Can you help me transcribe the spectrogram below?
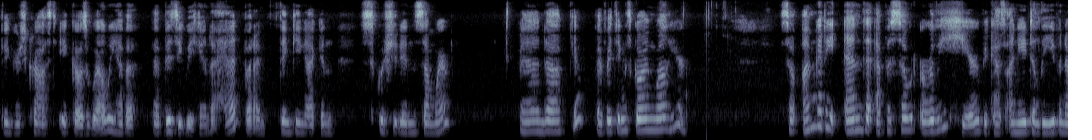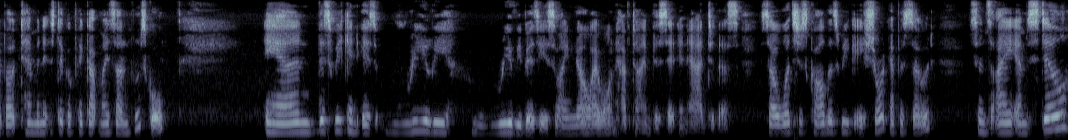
Fingers crossed it goes well. We have a, a, busy weekend ahead, but I'm thinking I can squish it in somewhere. And uh, yeah, everything's going well here. So I'm going to end the episode early here because I need to leave in about 10 minutes to go pick up my son from school. And this weekend is really, really busy, so I know I won't have time to sit and add to this. So let's just call this week a short episode. Since I am still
